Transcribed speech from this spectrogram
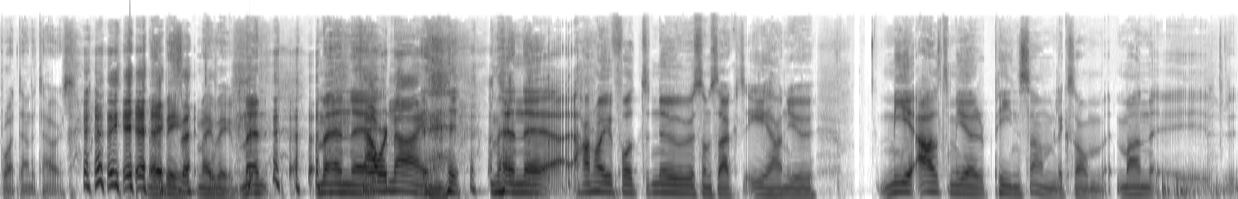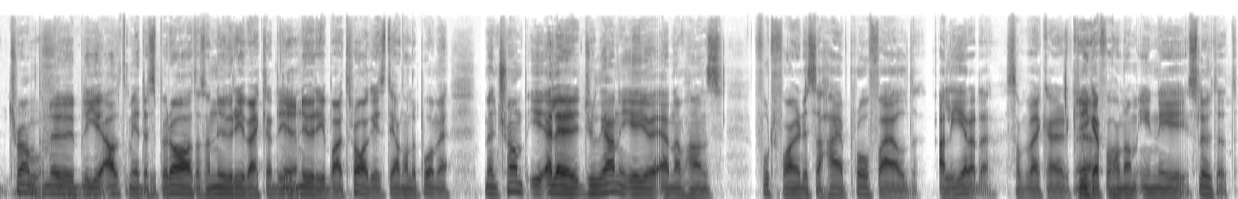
brought down the towers. maybe, exactly. maybe. Men, men, eh, Tower nine. men eh, han har ju fått nu, som sagt, är han ju mer, allt mer pinsam. Liksom. Man, eh, Trump nu blir ju allt mer desperat, alltså, nu är det ju verkligen Yeah. nu är det bara tragiskt det han håller på med. Men Trump, eller Giuliani är ju en av hans fortfarande så high profiled allierade som verkar kriga Yeah. för honom in i slutet.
